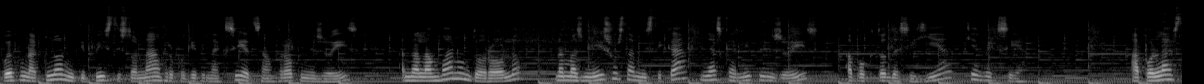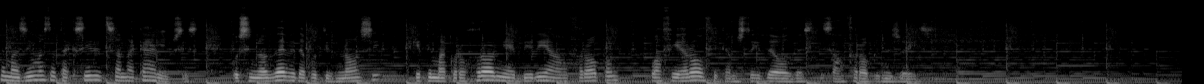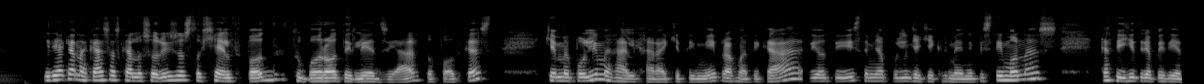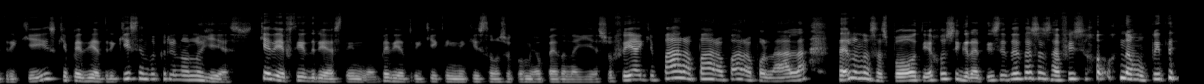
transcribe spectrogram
που έχουν ακλόνητη πίστη στον άνθρωπο και την αξία της ανθρώπινης ζωής, αναλαμβάνουν το ρόλο να μας μοιήσουν στα μυστικά μιας καλύτερης ζωής, αποκτώντας υγεία και ευεξία. Απολαύστε μαζί μας το ταξίδι της ανακάλυψης, που συνοδεύεται από τη γνώση και τη μακροχρόνια εμπειρία ανθρώπων που αφιερώθηκαν στο ιδεώδες της ανθρώπινης ζωής. Κυρία Κανακά, σας καλωσορίζω στο HealthPod του μπορώ.gr, το podcast και με πολύ μεγάλη χαρά και τιμή πραγματικά, διότι είστε μια πολύ διακεκριμένη επιστήμονας, καθηγήτρια παιδιατρικής και παιδιατρικής ενδοκρινολογίας και διευθύντρια στην παιδιατρική κλινική στο νοσοκομείο Πέδων Αγίας Σοφία και πάρα πάρα πάρα πολλά άλλα. Θέλω να σας πω ότι έχω συγκρατήσει, δεν θα σας αφήσω να μου πείτε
